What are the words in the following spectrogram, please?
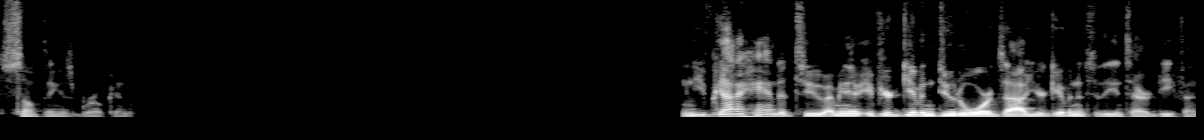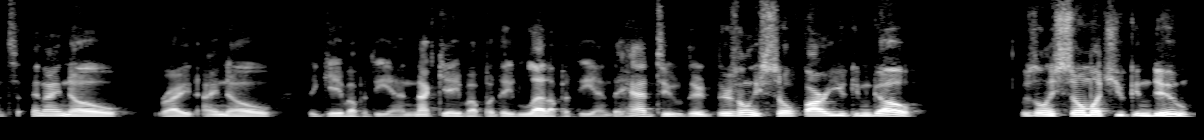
Something is broken. And you've got to hand it to, I mean, if you're giving due awards out, you're giving it to the entire defense. And I know, right? I know they gave up at the end. Not gave up, but they let up at the end. They had to. There, there's only so far you can go. There's only so much you can do.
